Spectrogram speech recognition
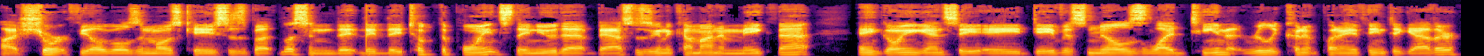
uh, short field goals in most cases, but listen, they, they, they took the points. They knew that Bass was going to come on and make that, and going against a, a Davis Mills led team that really couldn't put anything together.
